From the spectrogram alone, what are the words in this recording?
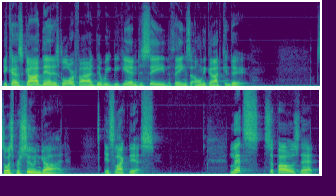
because God then is glorified, that we begin to see the things that only God can do. So it's pursuing God. It's like this. Let's suppose that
